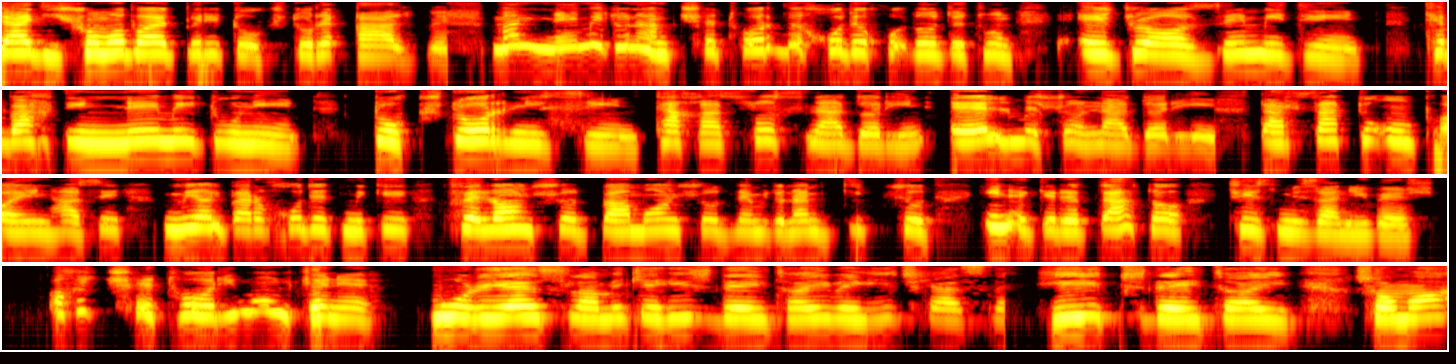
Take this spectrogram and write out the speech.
ددی شما باید بری دکتر قلب من نمی‌دونم چطور به خود خودتون اجازه میدین که وقتی نمی‌دونین دکتر نیستین تخصص ندارین علمشو ندارین در سطح اون پایین هستی میای برای خودت میگی فلان شد بمان شد نمی‌دونم گیت شد اینه گرفت ده تا چیز می‌زنی بهش. آخه چطوری ممکنه؟ جمهوری اسلامی که هیچ data یی به هیچ کس نه. هیچ data یی شما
